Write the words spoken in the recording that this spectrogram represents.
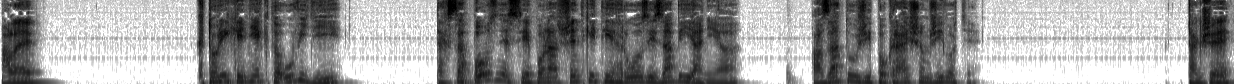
Ale ktorý keď niekto uvidí, tak sa poznesie ponad všetky tie hrôzy zabíjania a zatúži po krajšom živote. Takže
